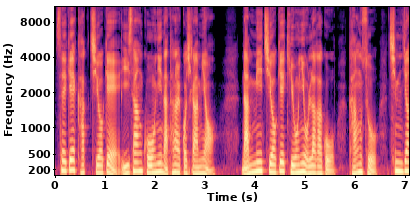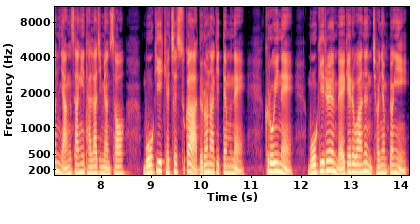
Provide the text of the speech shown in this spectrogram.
세계 각 지역에 이상 고온이 나타날 것이라며 남미 지역의 기온이 올라가고 강수, 침전 양상이 달라지면서 모기 개체수가 늘어나기 때문에 그로 인해 모기를 매개로 하는 전염병이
